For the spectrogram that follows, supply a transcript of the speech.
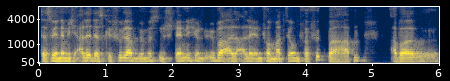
dass wir nämlich alle das Gefühl haben, wir müssen ständig und überall alle Informationen verfügbar haben. Aber äh,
